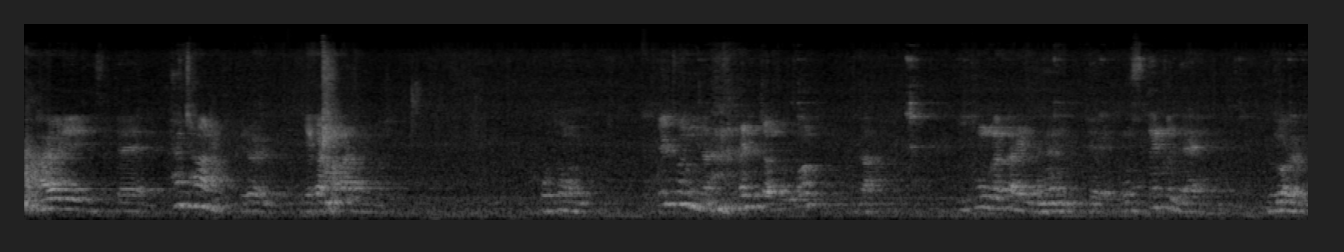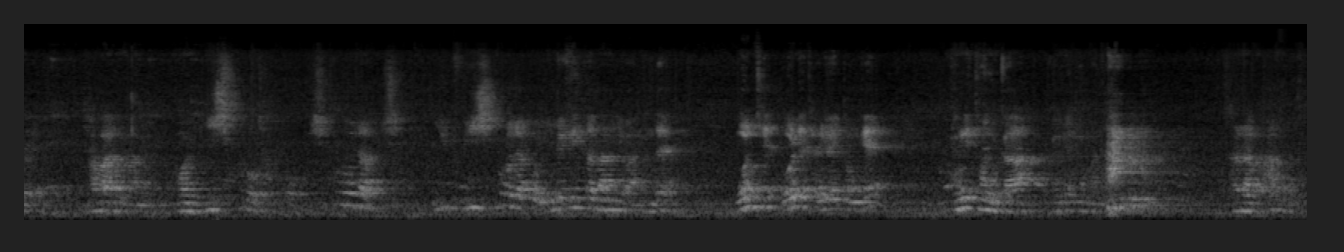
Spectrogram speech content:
가열이 됐을 때 편창하는 부피를 얘가 잡아주는 거죠. 보통 1톤이잖아. 1.5톤? 그러니까 2톤 가까이 되는 이제 온수 탱크인데 그거를 이제 잡아주면 거의 20% 잡고 10% 잡고 20% 잡고 200리터 나는 게 맞는데 원체 원래 달려있던 게 100리터니까 100리터만 달라고 하는 거죠.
